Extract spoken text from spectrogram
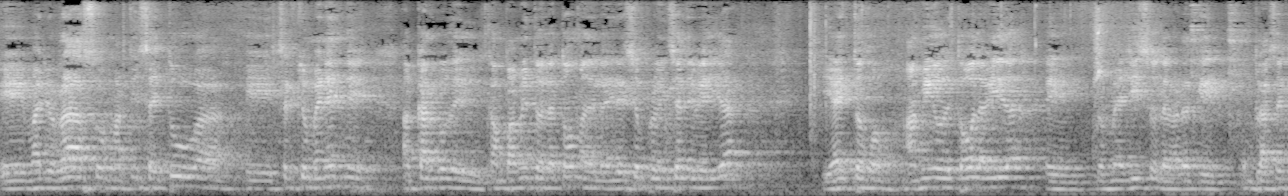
eh, Mario Razo, Martín Saitúa, eh, Sergio Menéndez, a cargo del campamento de la toma de la Dirección Provincial de Vialidad. Y a estos amigos de toda la vida, eh, los mellizos, la verdad que un placer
